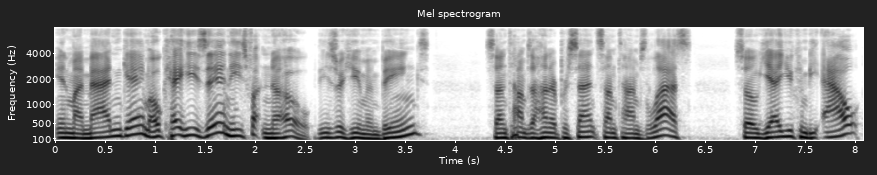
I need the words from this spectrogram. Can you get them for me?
in my Madden game? Okay, he's in. He's fine. No, these are human beings. Sometimes 100%, sometimes less. So yeah, you can be out,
